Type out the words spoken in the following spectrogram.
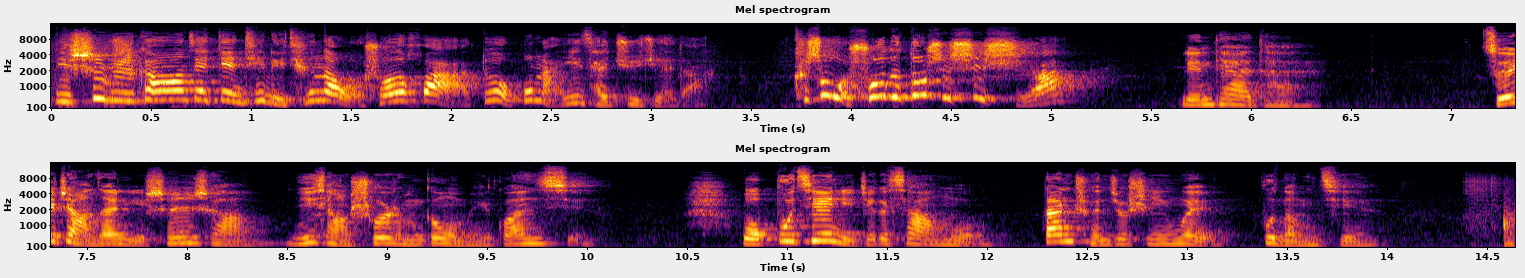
你是不是刚刚在电梯里听到我说的话，对我不满意才拒绝的？可是我说的都是事实啊。林太太，嘴长在你身上，你想说什么跟我没关系。我不接你这个项目。单纯就是因为不能接。哎，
